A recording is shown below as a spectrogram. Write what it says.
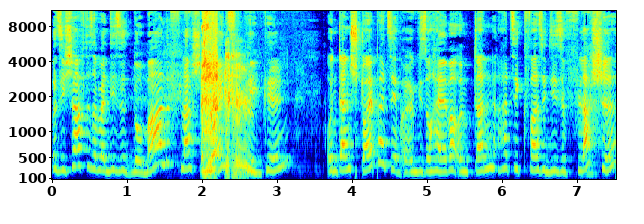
Und sie schafft es aber in diese normale Flasche reinzupinkeln. Und dann stolpert sie aber irgendwie so halber und dann hat sie quasi diese Flasche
